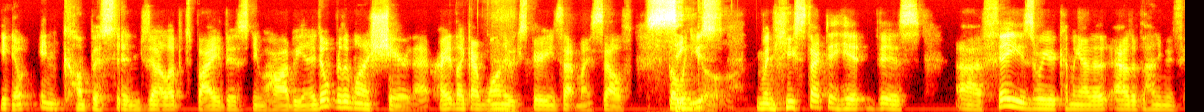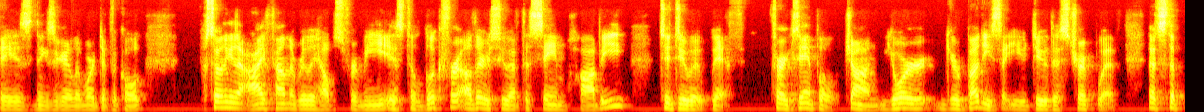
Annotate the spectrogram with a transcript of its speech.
you know, encompassed and enveloped by this new hobby. And I don't really want to share that, right? Like I want to experience that myself. Single. But when you when you start to hit this uh, phase where you're coming out of out of the honeymoon phase, and things are getting a little more difficult. Something that I found that really helps for me is to look for others who have the same hobby to do it with. For example, John, your your buddies that you do this trip with, that's the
